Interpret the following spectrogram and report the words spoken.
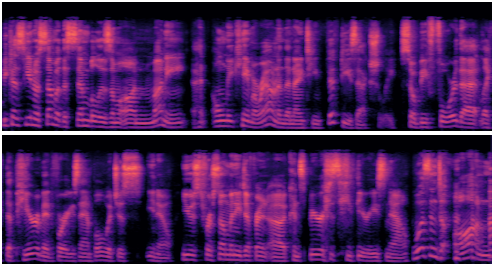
because you know some of the symbolism on money had only came around in the 1950s, actually. So before that, like the pyramid, for example, which is you know used for so many different uh, conspiracy theories now, wasn't on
